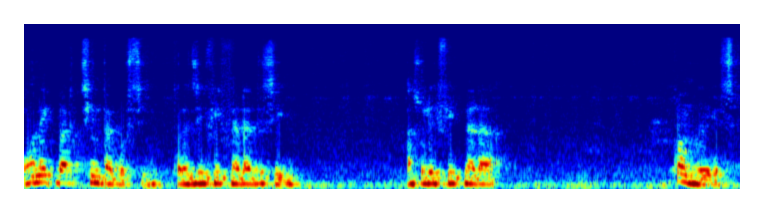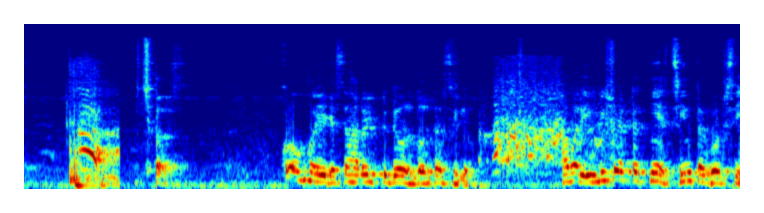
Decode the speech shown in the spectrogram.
অনেকবার চিন্তা করছি, তোরা যে ফিটনাটা দিছি, আসলে ফিটনাটা কম হয়ে গেছে? কম হয়ে গেছে আরও একটু দেওয়ার দরকার ছিল। আবার এই বিষয়ে একটা নিয়ে চিন্তা করছি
